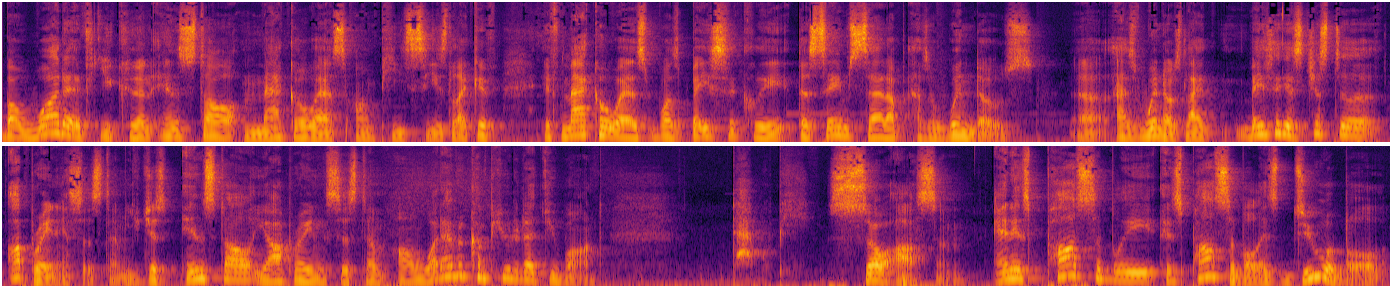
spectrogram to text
but what if you could install macOS on PCs? Like if if macOS was basically the same setup as Windows, uh, as Windows, like basically it's just a operating system. You just install your operating system on whatever computer that you want. That would be so awesome. And it's possibly it's possible, it's doable,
